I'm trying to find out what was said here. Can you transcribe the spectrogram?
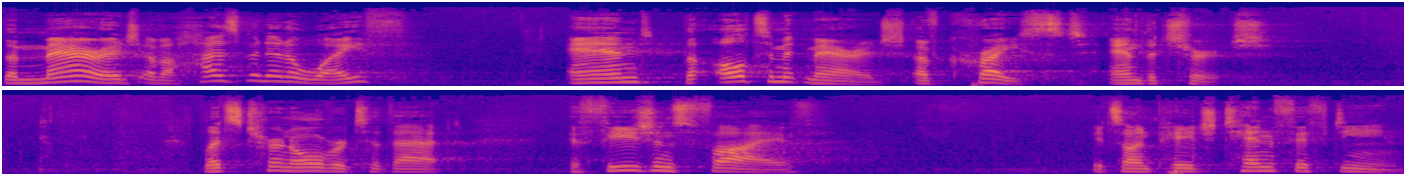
the marriage of a husband and a wife and the ultimate marriage of Christ and the church. Let's turn over to that. Ephesians 5. It's on page 1015.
